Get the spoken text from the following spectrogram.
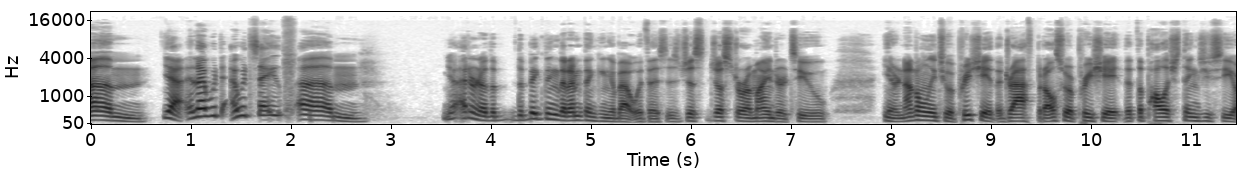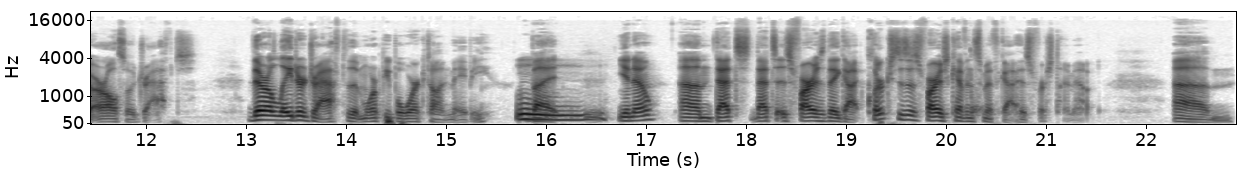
Um, yeah, and I would I would say um, yeah, I don't know. The the big thing that I'm thinking about with this is just just a reminder to, you know, not only to appreciate the draft, but also appreciate that the polished things you see are also drafts. They're a later draft that more people worked on, maybe. But- Mm. You know, um, that's that's as far as they got. Clerks is as far as Kevin Smith got his first time out. Um,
